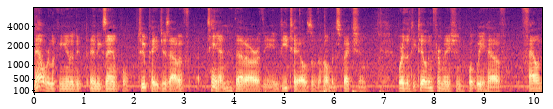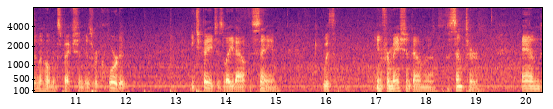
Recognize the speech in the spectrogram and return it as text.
Now we're looking at an example, two pages out of 10 that are the details of the home inspection where the detailed information, what we have found in the home inspection, is recorded. Each page is laid out the same with information down the center and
